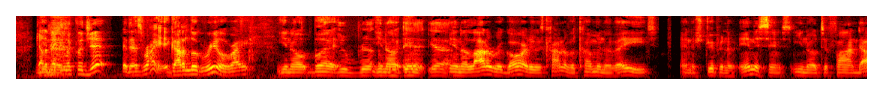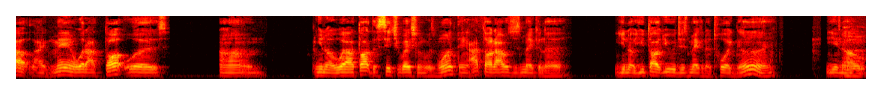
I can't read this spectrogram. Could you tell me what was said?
Gotta you make know. it look legit. That's right. It got to look real, right? You know, but You re- you know, did, in, yeah. in a lot of regard, it was kind of a coming of age and a stripping of innocence. You know, to find out, like, man, what I thought was, um, you know, what I thought the situation was one thing. I thought I was just making a, you know, you thought you were just making a toy gun. You know,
